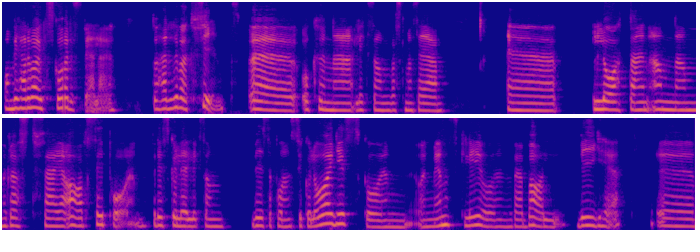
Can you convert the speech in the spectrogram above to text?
om vi hade varit skådespelare, då hade det varit fint uh, att kunna, liksom, vad ska man säga, uh, låta en annan röst färga av sig på en. För det skulle liksom visa på en psykologisk och en, och en mänsklig och en verbal vighet. Eh,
